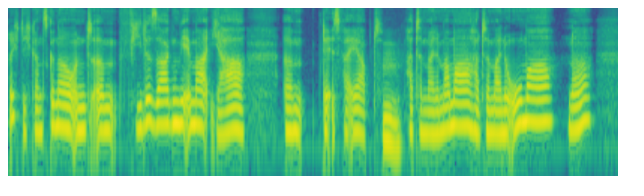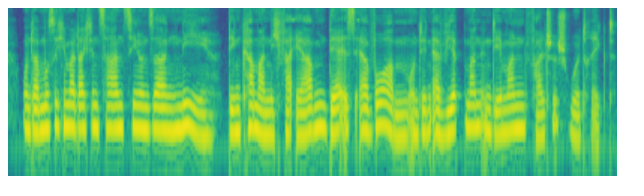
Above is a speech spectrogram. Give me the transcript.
Richtig, ganz genau. Und ähm, viele sagen mir immer, ja, ähm, der ist vererbt. Hm. Hatte meine Mama, hatte meine Oma, ne? Und da muss ich immer gleich den Zahn ziehen und sagen, nee, den kann man nicht vererben, der ist erworben und den erwirbt man, indem man falsche Schuhe trägt.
